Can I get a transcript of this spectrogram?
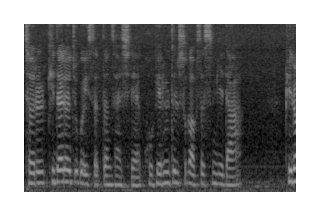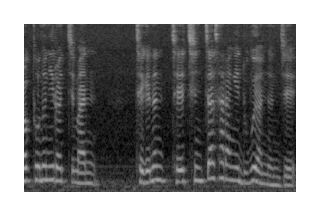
저를 기다려주고 있었던 사실에 고개를 들 수가 없었습니다. 비록 돈은 잃었지만 제게는 제 진짜 사랑이 누구였는지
